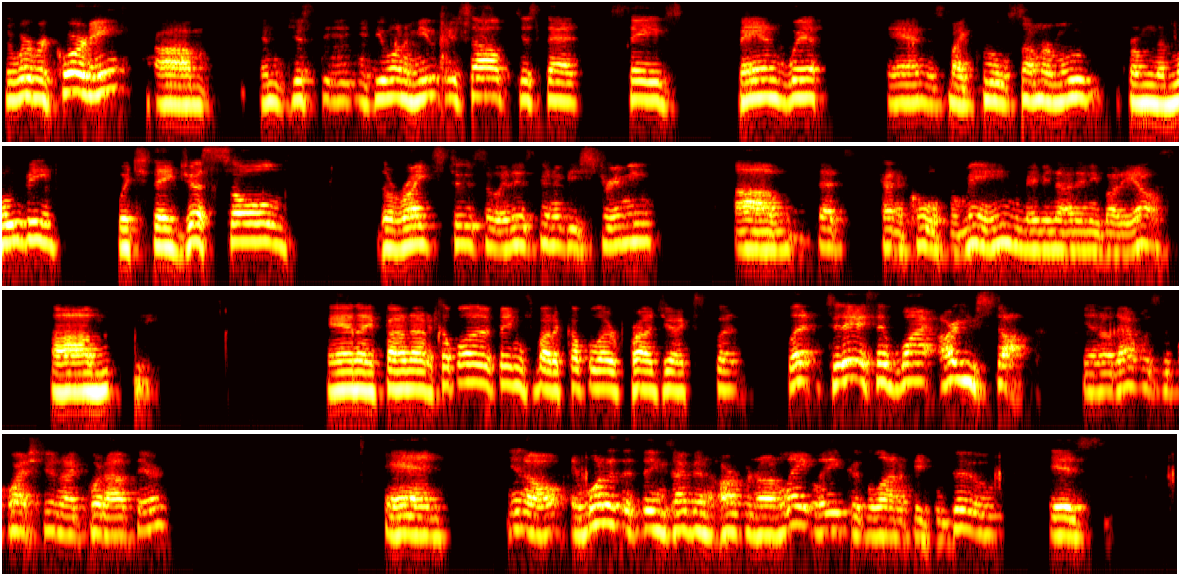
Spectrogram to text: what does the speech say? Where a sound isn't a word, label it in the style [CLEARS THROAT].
So we're recording. Um, and just if you want to mute yourself, just that saves bandwidth. And it's my cruel summer move from the movie, which they just sold the rights to. So it is going to be streaming. Um, that's kind of cool for me, maybe not anybody else. Um, and I found out a couple other things about a couple other projects. But let, today I said, why are you stuck? You know, that was the question I put out there. And you know, and one of the things I've been harping on lately, because a lot of people do, is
